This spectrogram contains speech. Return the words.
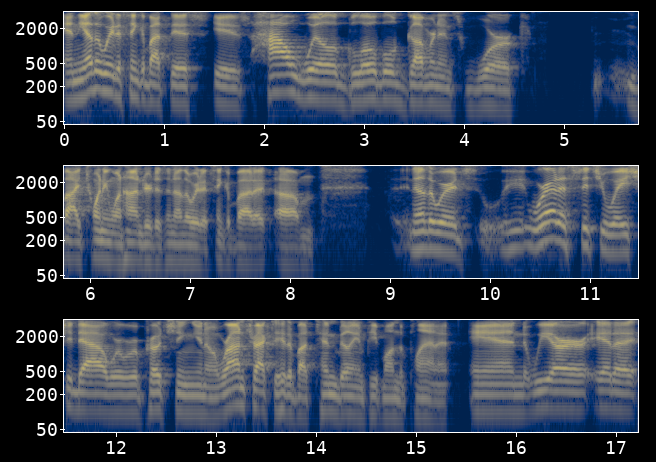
And the other way to think about this is how will global governance work by 2100 is another way to think about it. Um, in other words, we're at a situation now where we're approaching, you know, we're on track to hit about 10 billion people on the planet. And we are at a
